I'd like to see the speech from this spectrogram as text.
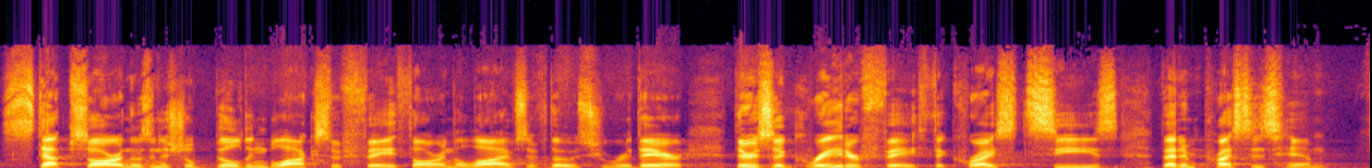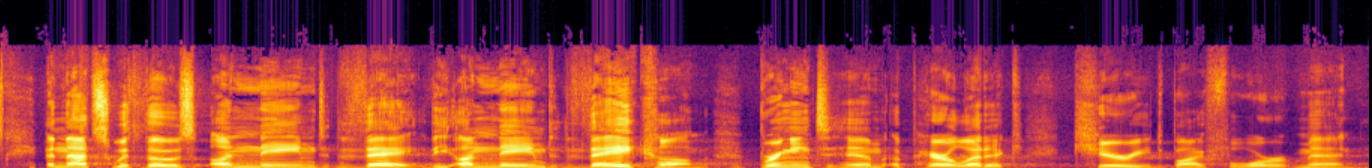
steps are and those initial building blocks of faith are in the lives of those who are there, there's a greater faith that Christ sees that impresses him. And that's with those unnamed they. The unnamed they come, bringing to him a paralytic carried by four men.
